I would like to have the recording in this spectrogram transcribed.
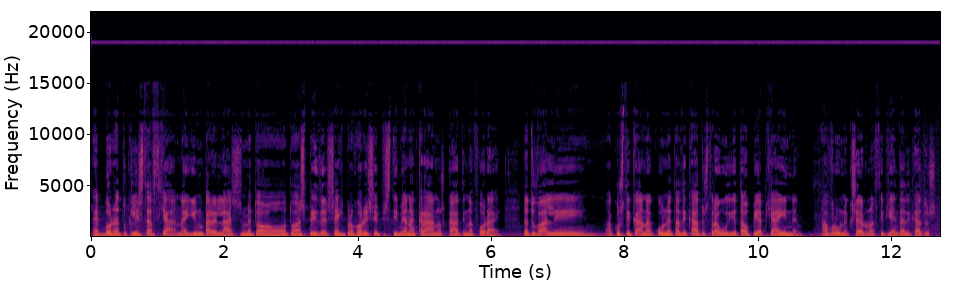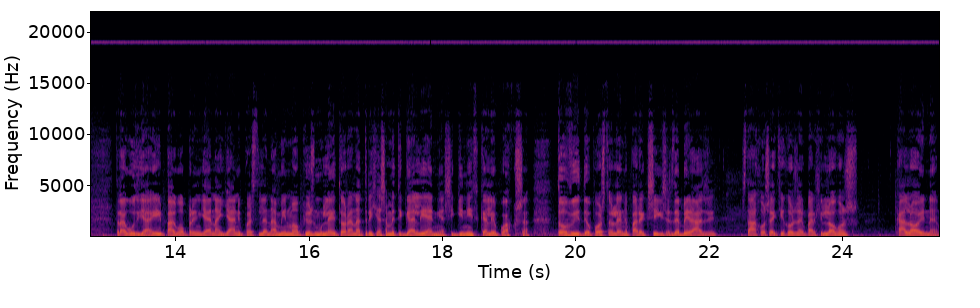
Ε, μπορεί να του κλείσει τα αυτιά, να γίνουν παρελάσεις με το, το ασπίδες. Έχει προχωρήσει η επιστήμη. Ένα κράνος, κάτι να φοράει. Να του βάλει ακουστικά, να ακούνε τα δικά τους τραγούδια, τα οποία πια είναι. Θα βρούνε, ξέρουν αυτοί ποια είναι τα δικά τους τραγούδια. Είπα εγώ πριν για ένα Γιάννη που έστειλε ένα μήνυμα, ο οποίος μου λέει τώρα ανατρίχιασα με την καλή έννοια. Συγκινήθηκα λέει που άκουσα το βίντεο. Πώς το λένε, παρεξήγησες. Δεν πειράζει. Στάχωσα εκεί χωρίς να υπάρχει λόγος. Καλό είναι.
